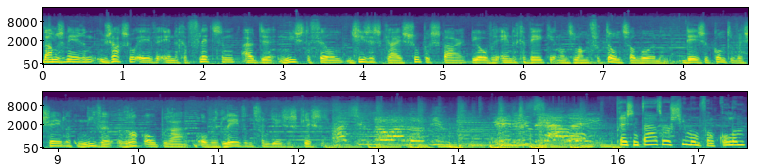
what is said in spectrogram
Dames en heren, u zag zo even enige flitsen uit de nieuwste film Jesus Christ Superstar... die over enige weken in ons land vertoond zal worden. Deze controversiële nieuwe rockopera over het leven van Jezus Christus. Presentator Simon van Kolm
